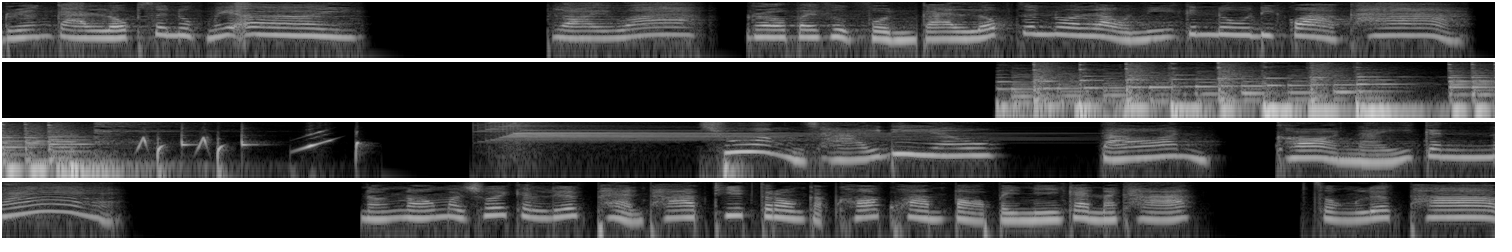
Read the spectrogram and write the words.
เรื่องการลบสนุกไม่เอ่ยพลอยว่าเราไปฝึกฝนการลบจำนวนเหล่านี้กันดูดีกว่าค่ะช่วงฉายเดียว ตอนข้อไหนกันแน่ น้องๆ มาช่วยกันเลือกแผนภาพที่ตรงกับข้อความต่อไปนี้กันนะคะ จงเลือกภาพ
